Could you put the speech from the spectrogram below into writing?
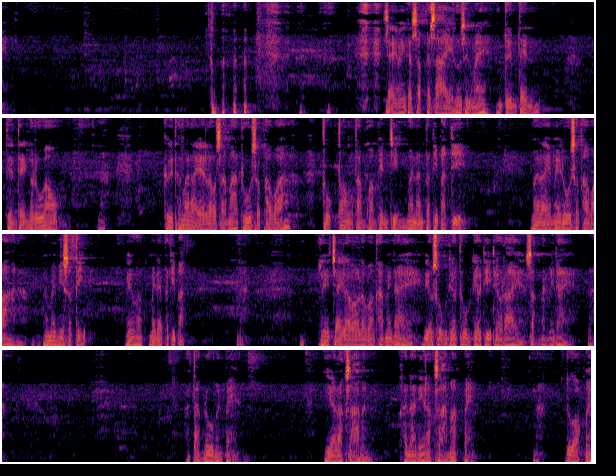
ใจมันกระสับกระส่าย รู้สึกไหมมันตื่นเต้น ตื่นเต้นก็รู้เอา คือถ้าเมื่อไหร่เราสามารถรู้สภาวะ ถูกต้องตามความเป็นจริง เมื่อนั้นปฏิบัติดี เมื่อไหร่ไม่รู้สภาวะนะไม่มีสติ เรียกว่าไม่ได้ปฏิบัติ เรื่อใจเราเราบังคับไม่ได้ เดี๋ยวสุขเดี๋ยวทุกข์เดี๋ยวดีเดี๋ยวร้าย สั่งมันไม่ได้นะตามรู้มันไป อย่ารักษามัน ขณะนี้รักษามากไปนะดูออกไหม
